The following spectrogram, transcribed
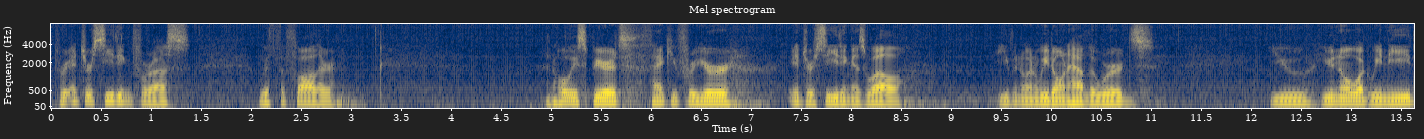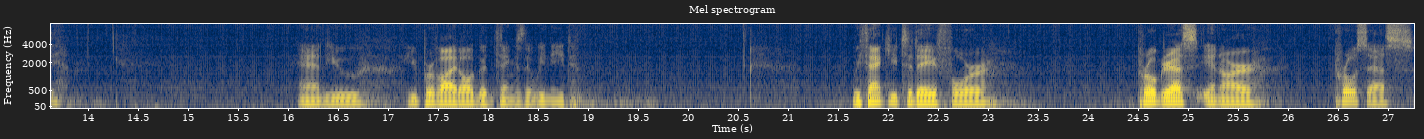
for interceding for us with the Father. And Holy Spirit, thank you for your interceding as well. Even when we don't have the words, you, you know what we need, and you, you provide all good things that we need. We thank you today for progress in our process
